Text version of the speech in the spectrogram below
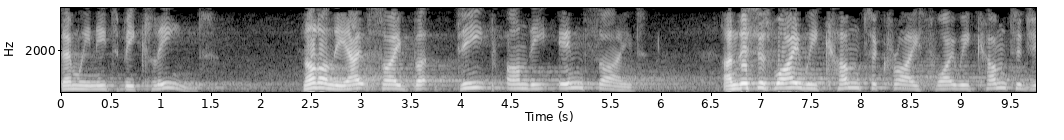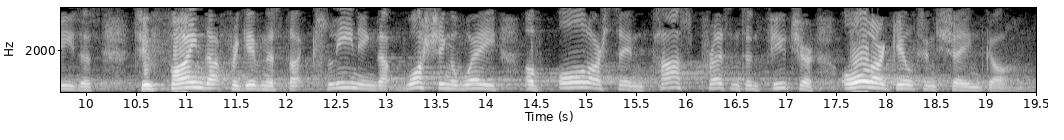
then we need to be cleaned. Not on the outside, but deep on the inside. And this is why we come to Christ, why we come to Jesus, to find that forgiveness, that cleaning, that washing away of all our sin, past, present, and future, all our guilt and shame gone.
